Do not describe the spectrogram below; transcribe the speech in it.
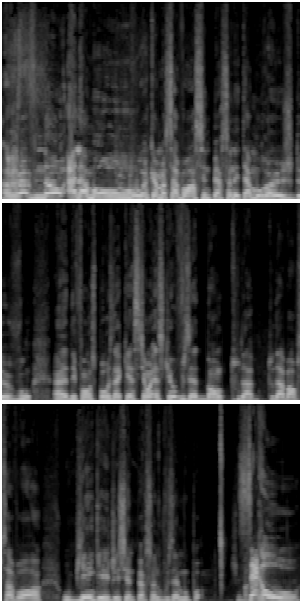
Revenons à l'amour. Comment savoir si une personne est amoureuse de vous? Hein, des fois, on se pose la question, est-ce que vous êtes bon tout d'ab- tout d'abord pour savoir ou bien gager si une personne vous aime ou pas? Zéro.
